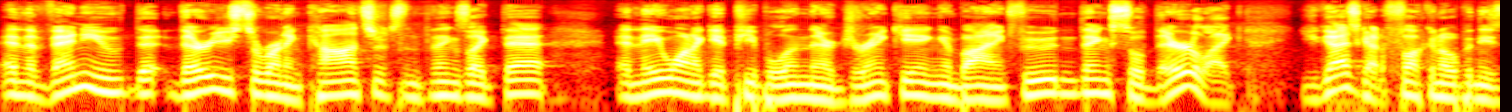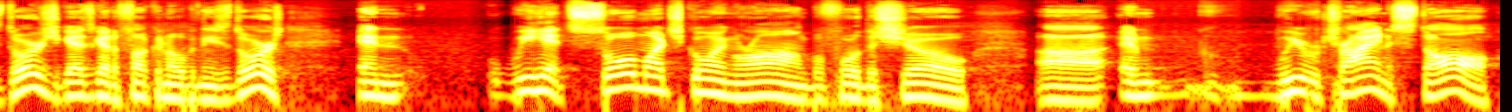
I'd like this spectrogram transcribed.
And the venue, th- they're used to running concerts and things like that, and they want to get people in there drinking and buying food and things. So they're like, "You guys got to fucking open these doors. You guys got to fucking open these doors." And we had so much going wrong before the show, uh, and we were trying to stall.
